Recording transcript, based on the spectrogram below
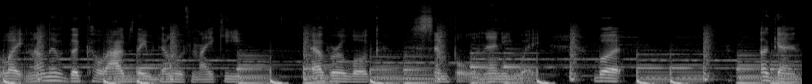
like none of the collabs they've done with Nike ever look simple in any way. But again,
